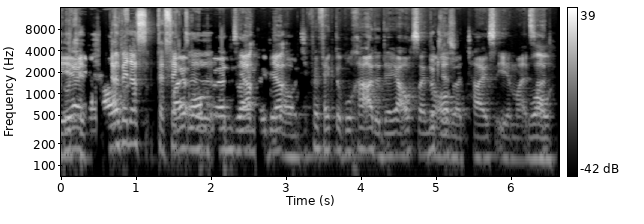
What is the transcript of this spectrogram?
Der okay. Dann wäre das perfekte. Auburn seine, ja, genau, ja. Die perfekte Rochade, der ja auch seine Auburn-Ties ehemals wow. hat.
